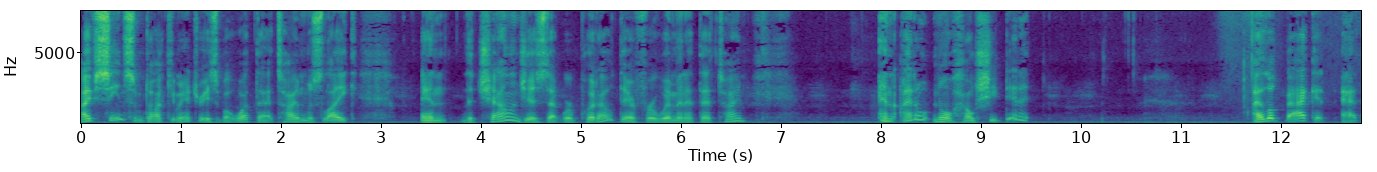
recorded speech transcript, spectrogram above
I've seen some documentaries about what that time was like and the challenges that were put out there for women at that time. And I don't know how she did it. I look back at, at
